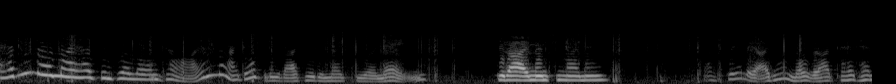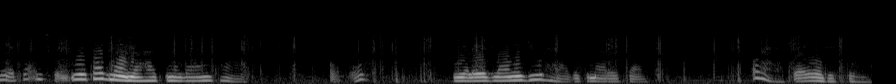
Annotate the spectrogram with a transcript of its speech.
Have you known my husband for a long time? I don't believe I've heard him mention your name. Did I mention my name? Why, really, I don't know that I've paid any attention. Yes, I've known your husband a long time. Oh? Nearly as long as you have, as a matter of fact. Oh, that's very interesting.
